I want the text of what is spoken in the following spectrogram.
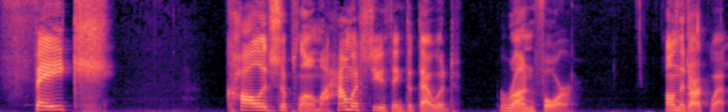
fake college diploma. How much do you think that that would run for on the dark web?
